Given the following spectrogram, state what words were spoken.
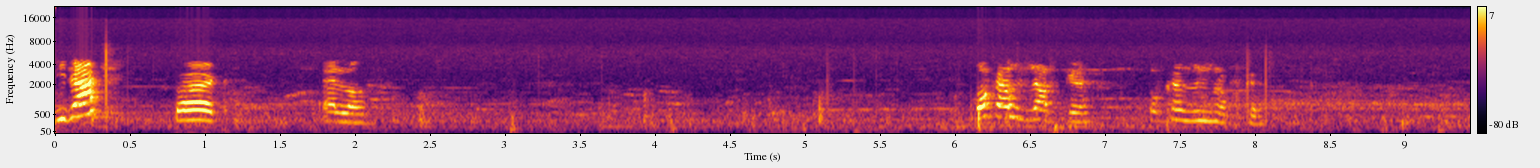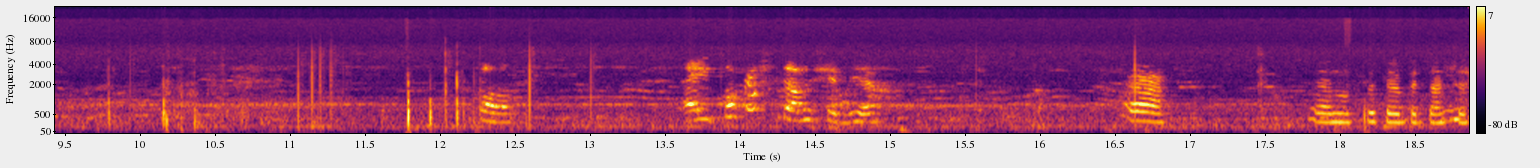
Widać? Tak. Elo. Pokaż żabkę. Pokaż żabkę. O. Ej, pokaż tam siebie. A. Ja mam specjal 15.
